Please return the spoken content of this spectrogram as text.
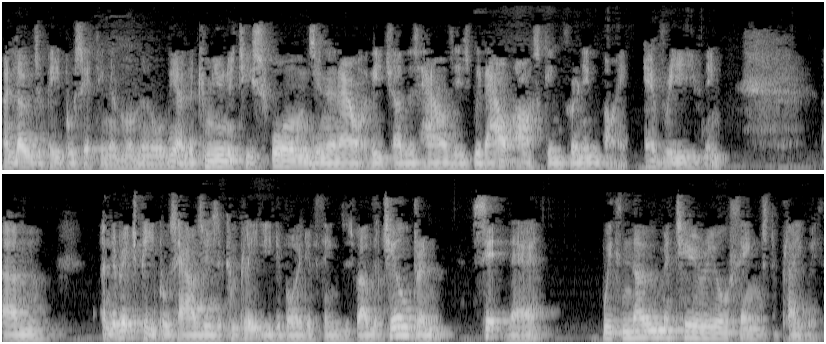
and loads of people sitting on them all. You know, the community swarms in and out of each other's houses without asking for an invite every evening. Um, and the rich people's houses are completely devoid of things as well. The children sit there with no material things to play with.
